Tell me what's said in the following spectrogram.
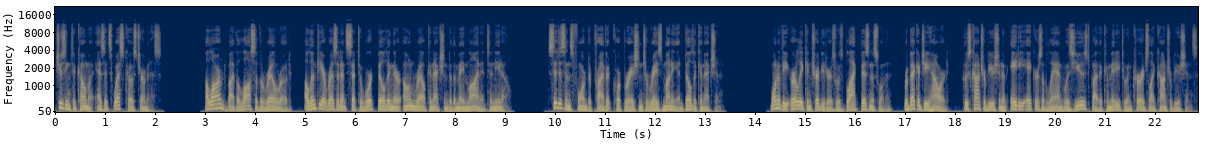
choosing Tacoma as its West Coast terminus. Alarmed by the loss of the railroad, Olympia residents set to work building their own rail connection to the main line at Tenino. Citizens formed a private corporation to raise money and build a connection. One of the early contributors was black businesswoman, Rebecca G. Howard, whose contribution of 80 acres of land was used by the committee to encourage like contributions.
